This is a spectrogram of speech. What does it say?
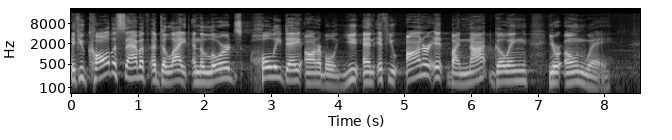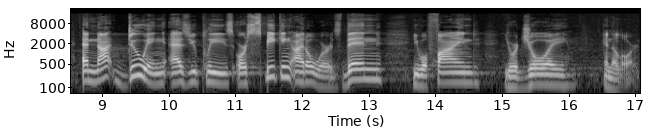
if you call the Sabbath a delight and the Lord's holy day honorable, you, and if you honor it by not going your own way and not doing as you please or speaking idle words, then you will find your joy in the Lord.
